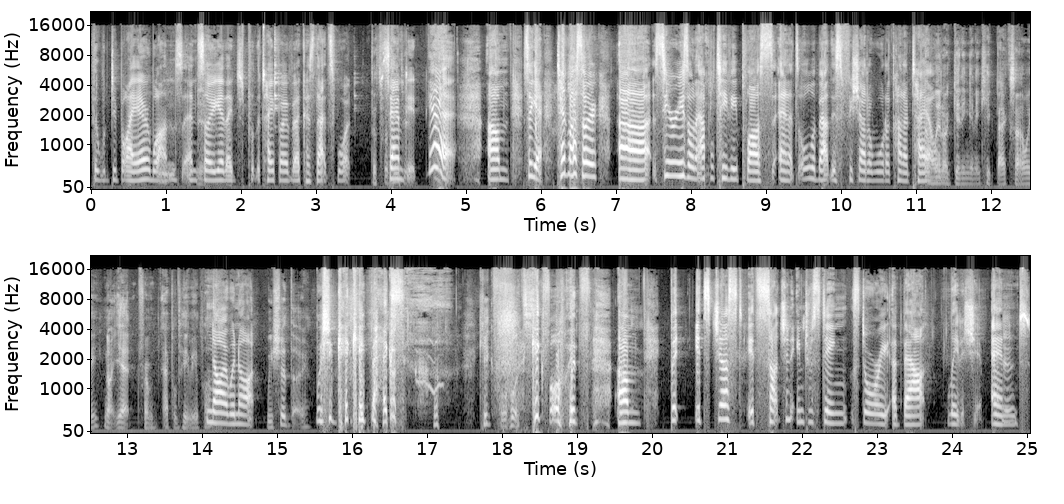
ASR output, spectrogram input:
the Dubai Air ones, and so yeah, they just put the tape over because that's what. That's what Sam did. did. yeah. Um, so yeah, Ted Lasso uh, series on Apple TV Plus, and it's all about this fish out of water kind of And tale. we're not getting any kickbacks, are we? Not yet from Apple TV Plus. No, we're not. We should though. We should get kickbacks. Kick forwards. kick forwards. Um, but it's just, it's such an interesting story about leadership and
